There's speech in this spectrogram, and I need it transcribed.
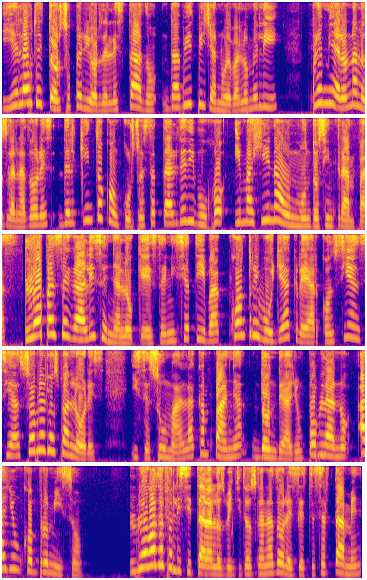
y el auditor superior del Estado, David Villanueva Lomelí, premiaron a los ganadores del quinto concurso estatal de dibujo Imagina un mundo sin trampas. López de Gali señaló que esta iniciativa contribuye a crear conciencia sobre los valores y se suma a la campaña Donde hay un poblano, hay un compromiso. Luego de felicitar a los 22 ganadores de este certamen,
